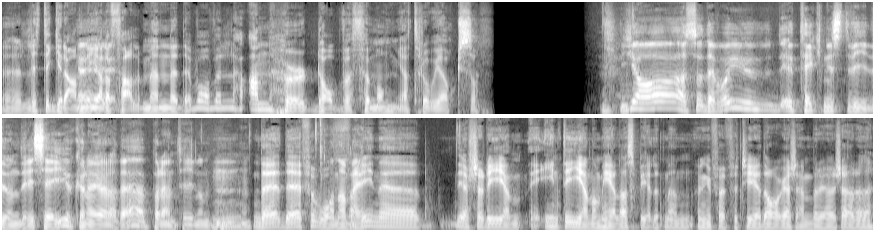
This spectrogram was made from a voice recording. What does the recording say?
Eh, lite grann i Eh. alla fall, men det var väl unheard of för många tror jag också. Ja, alltså det var ju ett tekniskt vidunder i sig att kunna göra det på den tiden. Mm. Det, det förvånar mig när jag, körde igen, inte igenom hela spelet, men ungefär för tre dagar sedan började jag köra det.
